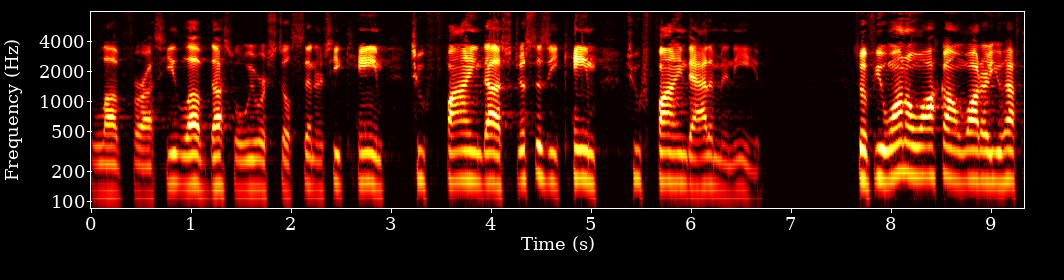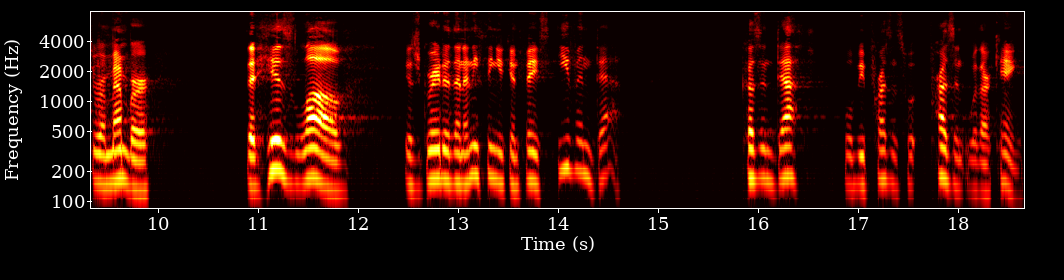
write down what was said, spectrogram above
love for us. He loved us while we were still sinners. He came to find us just as He came to find Adam and Eve. So if you want to walk on water, you have to remember that His love is greater than anything you can face, even death. Because in death, we'll be present with our King.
